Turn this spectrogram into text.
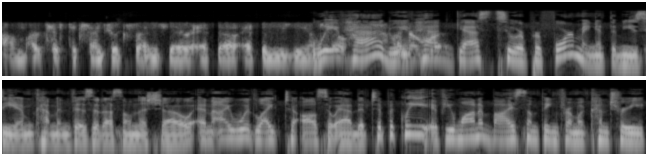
um, artistic centric friends there at the at the museum. We've So, had we've had guests who are performing at the museum come and visit us on the show, and I would like to also add that typically, if you want to buy something from a country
